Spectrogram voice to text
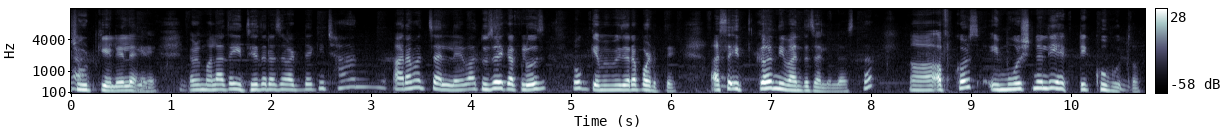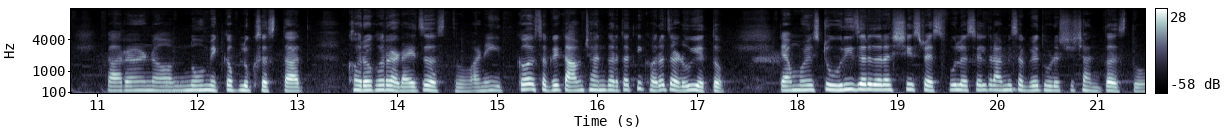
शूट केलेलं आहे. त्यामुळे मला आता इथे तर असं वाटतं की छान आरामात चाललंय. वा तुझं आहे का क्लोज ओके मग मी जरा पडते. असं इतकं निवांत चाललेलं असतं. ऑफकोर्स इमोशनली हेक्टिक खूप होतं. कारण नो मेकअप लुक्स असतात. खरोखर रडायचं असतं. आणि इतकं सगळे काम छान करतात की खरंच अडू येतं. त्यामुळे स्टोरी जर जराशी स्ट्रेसफुल असेल तर आम्ही सगळे थोडेसे शांत असतो.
